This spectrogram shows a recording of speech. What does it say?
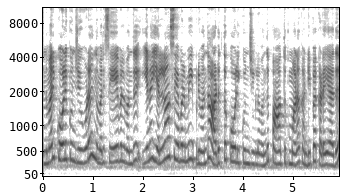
இந்த மாதிரி கோழி குஞ்சு கூட இந்த மாதிரி சேவல் வந்து ஏன்னா எல்லா சேவலுமே இப்படி வந்து அடுத்த கோழி குஞ்சுகளை வந்து பார்த்துக்குமானா கண்டிப்பாக கிடையாது.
